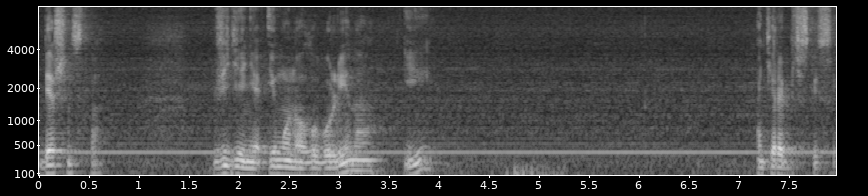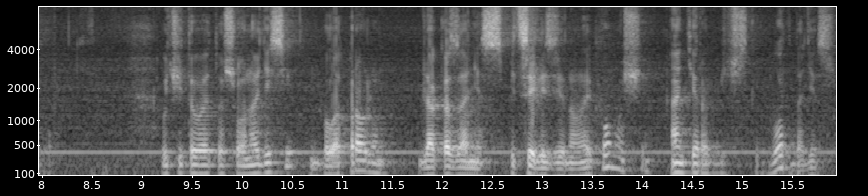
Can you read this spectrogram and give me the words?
бешенства, введение иммуноглобулина и антирабической сыворотки. Учитывая то, что он одессит, был отправлен для оказания специализированной помощи антирабической в Одессу.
